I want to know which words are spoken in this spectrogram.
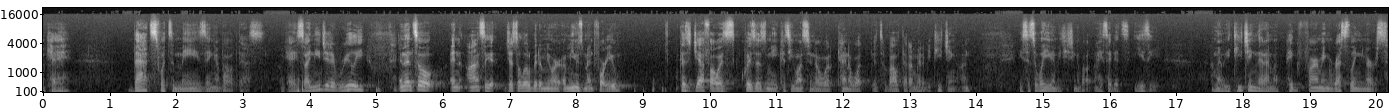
Okay? That's what's amazing about this. Okay? So I need you to really, and then so, and honestly, just a little bit of more amusement for you, because Jeff always quizzes me because he wants to know what kind of what it's about that I'm going to be teaching on. He says, So what are you going to be teaching about? And I said, It's easy. I'm going to be teaching that I'm a pig farming wrestling nurse.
